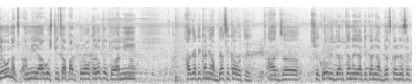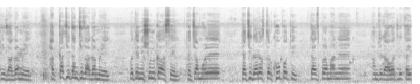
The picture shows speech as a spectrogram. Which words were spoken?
ठेवूनच आम्ही या गोष्टीचा पाठपुरावा करत होतो आणि आज या ठिकाणी अभ्यासिका होते. आज शेकडो विद्यार्थ्यांना या ठिकाणी अभ्यास करण्यासाठी जागा मिळेल. हक्काची त्यांची जागा मिळेल व ते निशुल्क असेल. त्याच्यामुळे त्याची गरज तर खूप होती. त्याचप्रमाणे आमच्या गावातले काही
